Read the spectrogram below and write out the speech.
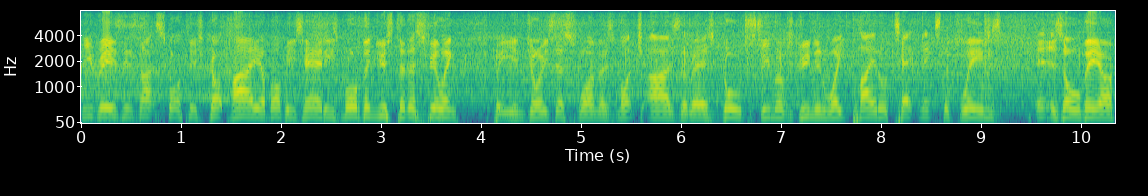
he raises that Scottish Cup high above his head. He's more than used to this feeling, but he enjoys this one as much as the rest. Gold streamers, green and white pyrotechnics, the flames, it is all there.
